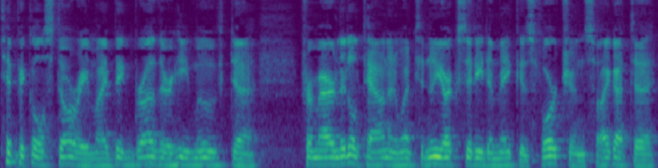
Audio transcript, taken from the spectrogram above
typical story. My big brother, he moved uh, from our little town and went to New York City to make his fortune. So I got to,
